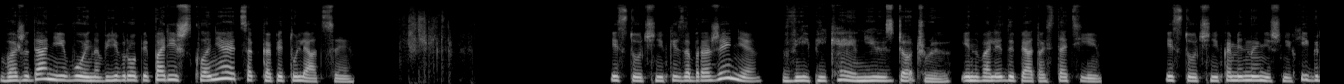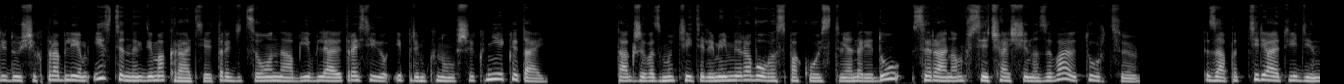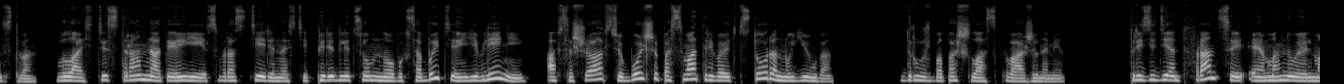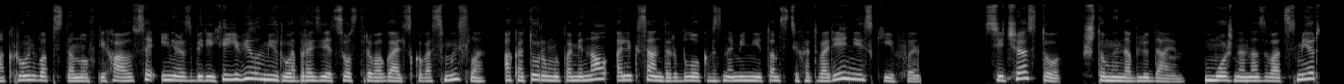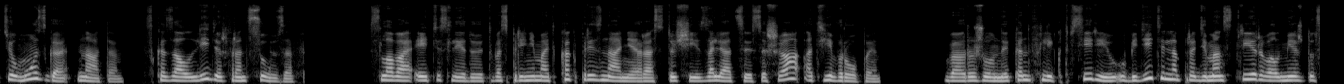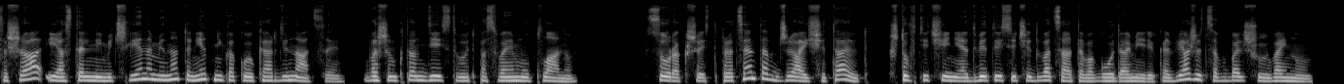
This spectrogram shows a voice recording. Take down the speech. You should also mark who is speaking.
Speaker 1: В ожидании войны в Европе Париж склоняется к капитуляции. Источник изображения
Speaker 2: vpknews.ru
Speaker 1: инвалиды пятой статьи. Источниками нынешних и грядущих проблем истинных демократий традиционно объявляют Россию и примкнувший к ней Китай. Также возмутителями мирового спокойствия наряду с Ираном все чаще называют Турцию. Запад теряет единство, власти стран НАТО и ЕС в растерянности перед лицом новых событий и явлений, а в США все больше посматривают в сторону Юга дружба пошла скважинами. Президент Франции Эммануэль Макрон в обстановке хаоса и неразберихи явил миру образец острого гальского смысла, о котором упоминал Александр Блок в знаменитом стихотворении «Скифы». «Сейчас то, что мы наблюдаем, можно назвать смертью мозга НАТО», сказал лидер французов. Слова эти следует воспринимать как признание растущей изоляции США от Европы. Вооруженный конфликт в Сирии убедительно продемонстрировал между США и остальными членами НАТО нет никакой координации. Вашингтон действует по своему плану. 46% Джай считают, что в течение 2020 года Америка вяжется в большую войну.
